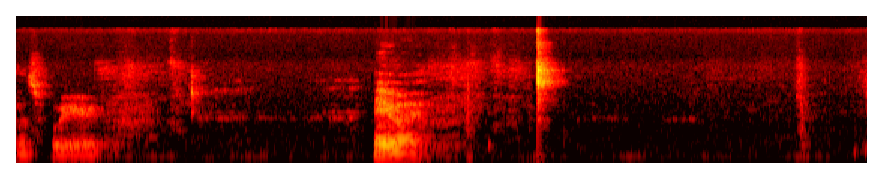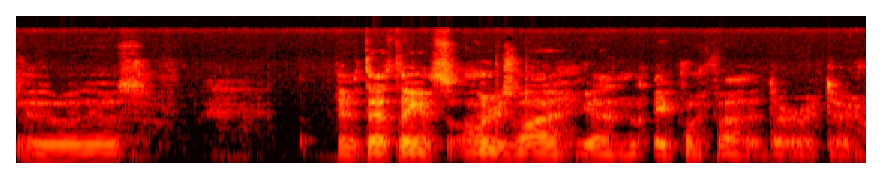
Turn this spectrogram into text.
that's weird. Anyway, it is. If that thing is the only reason why I got an 8.5 that dirt right there.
